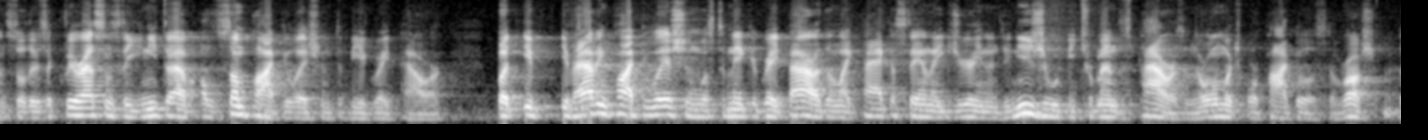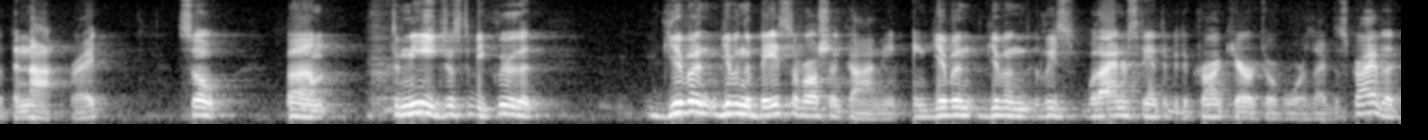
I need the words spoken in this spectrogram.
And so there's a clear essence that you need to have some population to be a great power. But if, if having population was to make a great power, then like Pakistan, Nigeria, and Indonesia would be tremendous powers, and they're all much more populous than Russia, but they're not, right? So um, to me, just to be clear that given, given the base of Russian economy, and given, given at least what I understand to be the current character of war as I've described it,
